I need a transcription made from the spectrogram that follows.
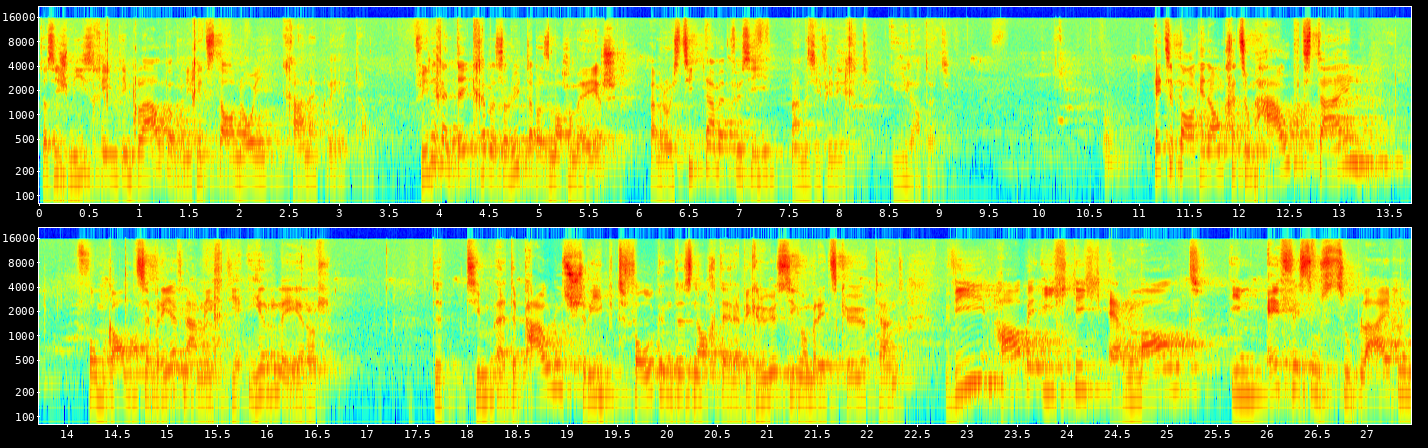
das ist mein Kind im Glauben, das ich jetzt da neu kennengelernt habe. Vielleicht entdecken wir so Leute, aber das machen wir erst, wenn wir uns Zeit nehmen für sie, wenn wir sie vielleicht einladen. Jetzt ein paar Gedanken zum Hauptteil vom ganzen Brief, nämlich die Irrlehrer. Der, äh, Paulus schreibt Folgendes nach der Begrüßung, die wir jetzt gehört haben. Wie habe ich dich ermahnt, in Ephesus zu bleiben,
